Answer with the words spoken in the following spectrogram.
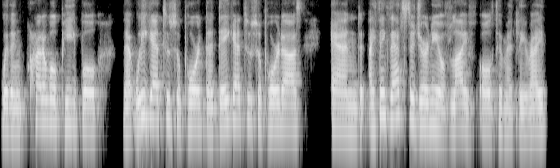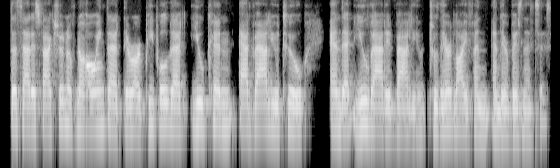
with incredible people that we get to support, that they get to support us. And I think that's the journey of life ultimately, right? The satisfaction of knowing that there are people that you can add value to and that you've added value to their life and, and their businesses.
